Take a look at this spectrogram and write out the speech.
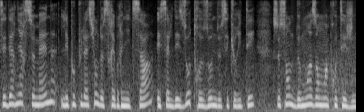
Ces dernières semaines, les populations de Srebrenica et celles des autres zones de sécurité se sentent de moins en moins protégées.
